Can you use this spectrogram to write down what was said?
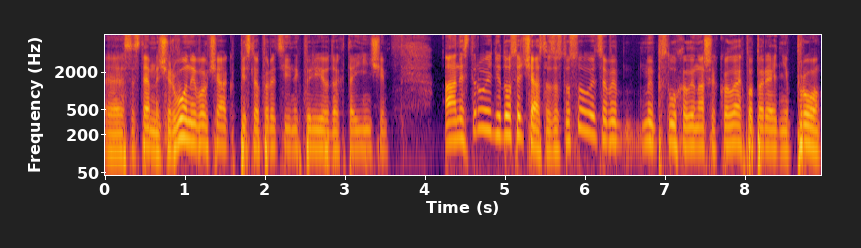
е, системний червоний вовчак в післяопераційних періодах та інші. А нестероїдні досить часто застосовуються. Ми б слухали наших колег попередні про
